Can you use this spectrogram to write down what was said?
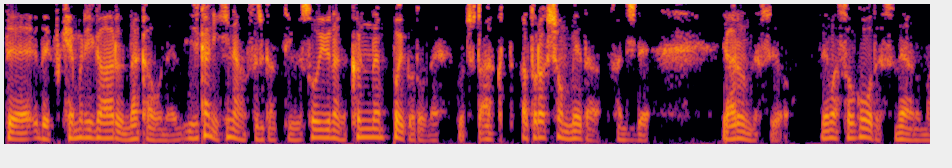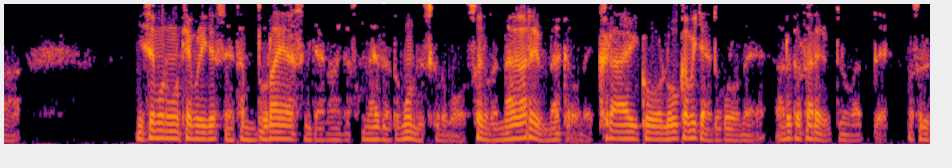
て、で、煙がある中をね、いかに避難するかっていう、そういうなんか訓練っぽいことをね、ちょっとアトラクションめいた感じでやるんですよ。で、まあそこをですね、あのまあ、偽物の煙ですね、多分ドライアイスみたいななんかそんなやつだと思うんですけども、そういうのが流れる中をね、暗いこう廊下みたいなところをね、歩かされるっていうのがあって、まあ、それ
